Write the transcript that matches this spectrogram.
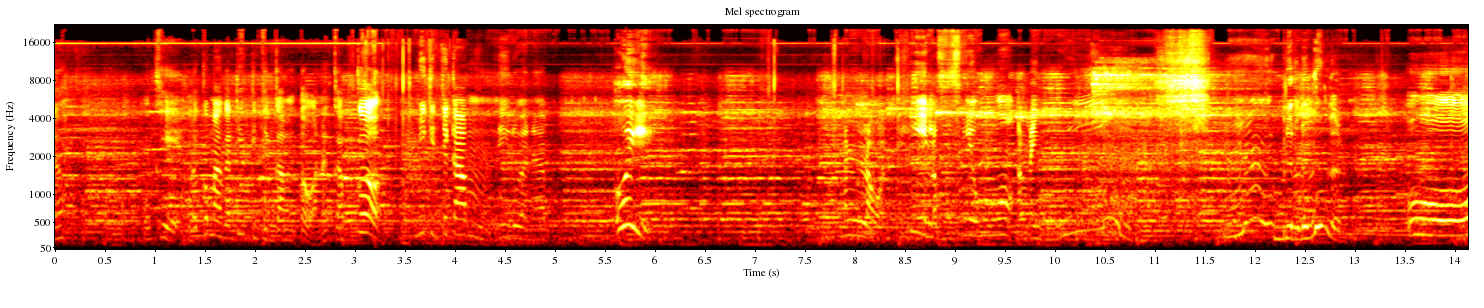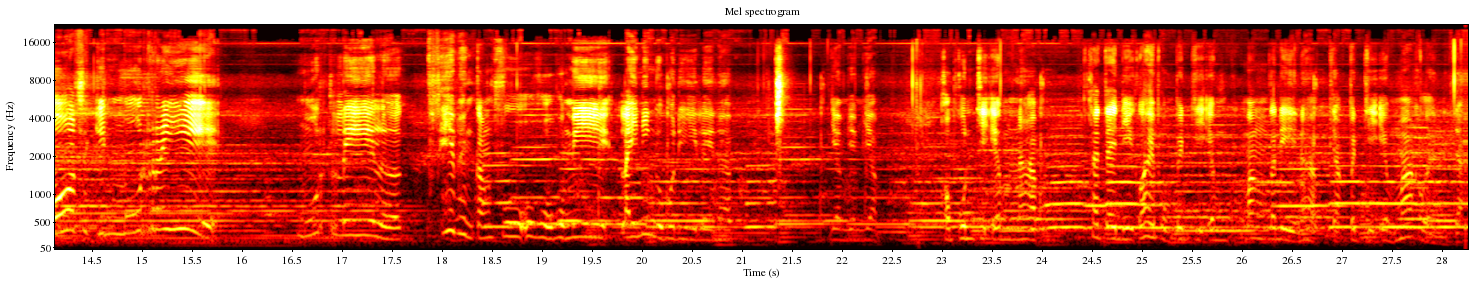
แล้วโอเค แล้วก็มากันที่กิจกรรมต่อนะครับ ก็มีกิจกรรมนี่ด้วยนะครับ อุ้ย เราเฟี้ยวงออะไรอย่างนี้อืมบลือโอ้สกินมูดรี่มูดรีเหรอเทพแห่งกังฟู โอ้โห ผมมีไลนิ่งอยู่พอดีเลยนะครับเยี่ยมเยี่ยมเยี่ยมขอบคุณ GM นะครับ ถ้าใจดีก็ให้ผมเป็น GM มั่งก็ดีนะครับ อยากเป็น GM มากเลยจ๊ะ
